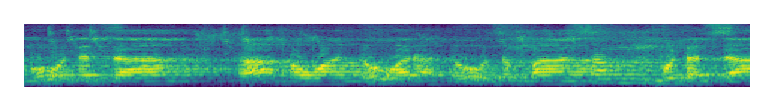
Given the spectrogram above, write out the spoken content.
โมตัสสะภะคะวะโตอะระหะโตสัมมาสัมพุทธัสสะ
